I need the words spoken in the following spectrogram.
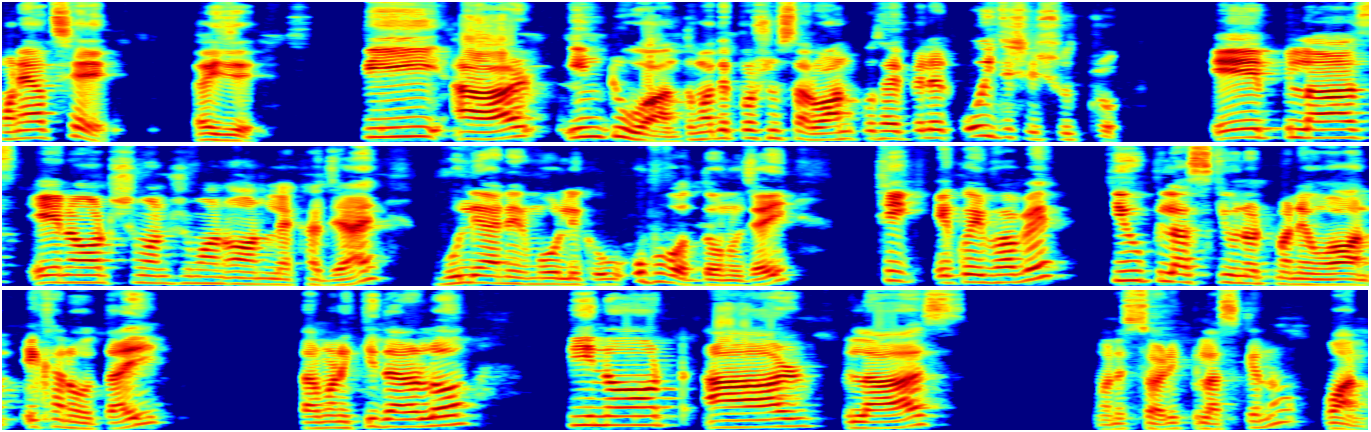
মনে আছে? এই যে পি আর ইন্টু ওয়ান তোমাদের প্রশ্ন স্যার ওয়ান কোথায় পেলেন? ওই যে সেই সূত্র। এ প্লাস এ নট সমান সমান ওয়ান লেখা যায়। বুলিয়ানের মৌলিক উপ- উপপাদ্য অনুযায়ী ঠিক একইভাবে কিউ প্লাস কিউ নট মানে ওয়ান এখানেও তাই। তার মানে কি দাঁড়াল? পি নট আর প্লাস মানে সরি প্লাস কেন? ওয়ান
